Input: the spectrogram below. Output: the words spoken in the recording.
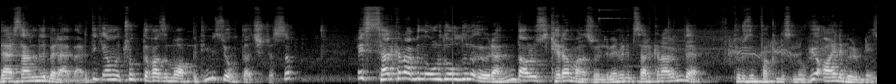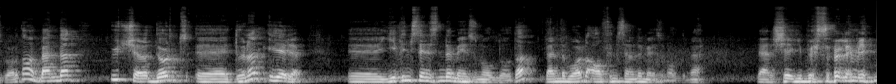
dershanede de beraberdik ama çok da fazla muhabbetimiz yoktu açıkçası. Neyse Serkan abinin orada olduğunu öğrendim. Daha doğrusu Kerem bana söyledi. Benim, benim Serkan abim de turizm fakültesinde okuyor. Aynı bölümdeyiz bu arada ama benden 3 ya da 4 e, dönem ileri. E, 7. senesinde mezun oldu o da. Ben de bu arada 6. senede mezun oldum. He. Yani şey gibi söylemeyeyim.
